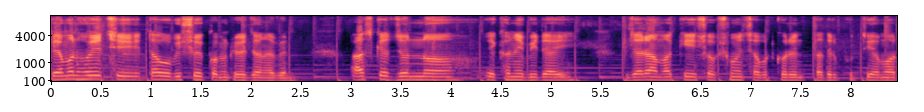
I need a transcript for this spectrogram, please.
কেমন হয়েছে তাও অবশ্যই কমেন্ট করে জানাবেন। আজকের জন্য এখানে বিদায়। যারা আমাকে সবসময় সাপোর্ট করেন, তাদের প্রতি আমার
